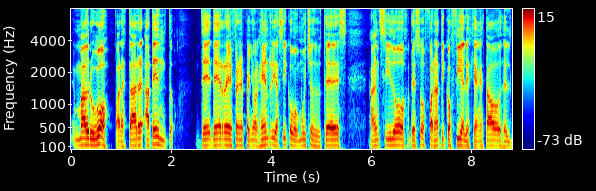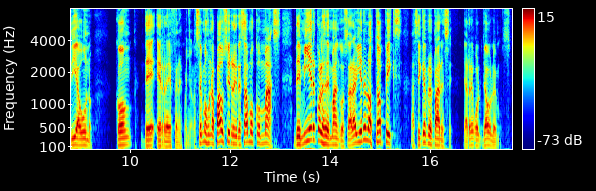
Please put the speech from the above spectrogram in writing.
madrugó para estar atento de DRF en español. Henry, así como muchos de ustedes, han sido de esos fanáticos fieles que han estado desde el día uno con DRF en español. Hacemos una pausa y regresamos con más de miércoles de mangos. Ahora vienen los topics, así que prepárense. Ya volvemos.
